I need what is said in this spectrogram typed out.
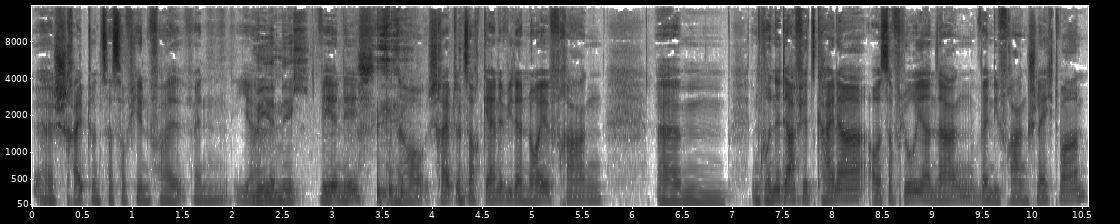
äh, schreibt uns das auf jeden Fall, wenn ihr. Wehe nicht. Wehe nicht, genau. schreibt uns auch gerne wieder neue Fragen. Ähm, Im Grunde darf jetzt keiner außer Florian sagen, wenn die Fragen schlecht waren.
